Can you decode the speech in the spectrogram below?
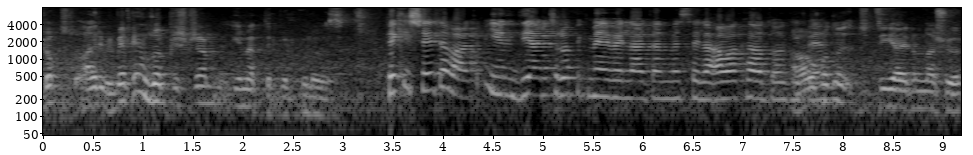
Çok ayrı bir, belki en zor pişiren yemektir bu gölevezi. Peki şey de var değil mi? Yeni diğer tropik meyvelerden mesela avokado gibi. Avokado ciddi yaygınlaşıyor.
